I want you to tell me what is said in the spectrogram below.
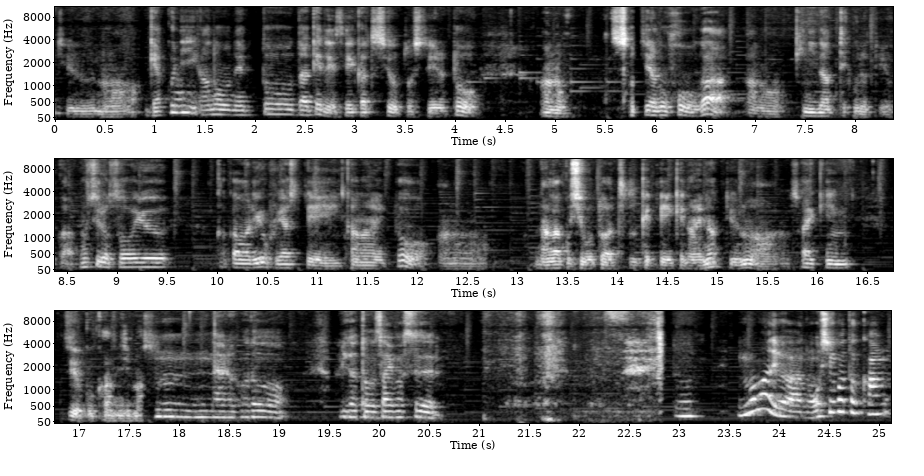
ていうのは、逆にあの、ネットだけで生活しようとしていると、あの、そちらの方が、あの、気になってくるというか、むしろそういう関わりを増やしていかないと、あの、長く仕事は続けていけないなっていうのは最近強く感じます。うん、なるほど。ありがとうございます。と今まではあのお仕事かん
